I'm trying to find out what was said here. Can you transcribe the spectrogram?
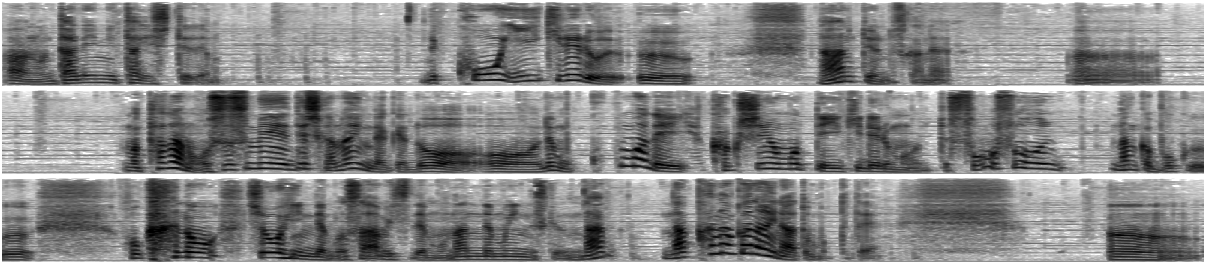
あの誰に対してでも。でこう言い切れる何て言うんですかねうんまあ、ただのおすすめでしかないんだけどでもここまで確信を持って言い切れるものってそうそうなんか僕他の商品でもサービスでも何でもいいんですけどななかなかないなと思ってて。うん。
